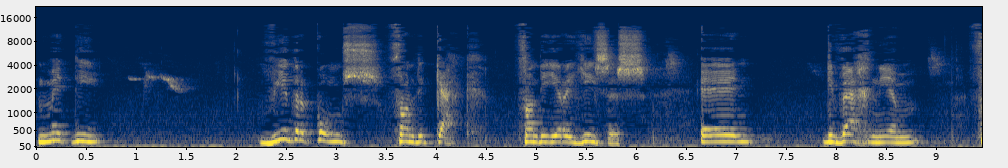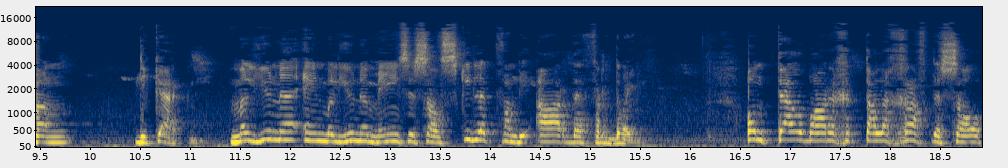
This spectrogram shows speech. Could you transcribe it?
met die wederkoms van die kerk van die Here Jesus en die wegneem van die kerk nie. Miljoene en miljoene mense sal skielik van die aarde verdwyn. Ontelbare getalle grafte sal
